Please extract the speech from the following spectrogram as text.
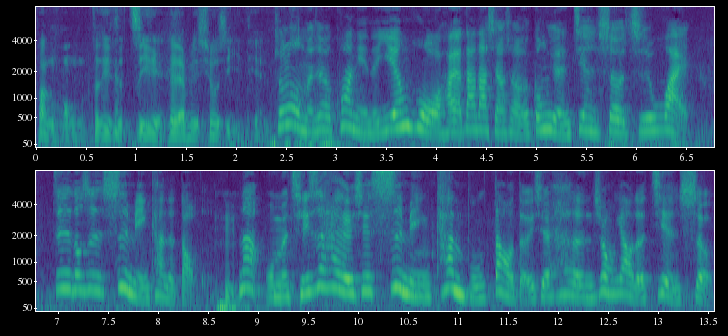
放空，自己 自己也可以在那边休息一天。除了我们这个跨年的烟火，还有大大小小的公园建设之外，这些都是市民看得到的。嗯、那我们其实还有一些市民看不到的一些很重要的建设。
